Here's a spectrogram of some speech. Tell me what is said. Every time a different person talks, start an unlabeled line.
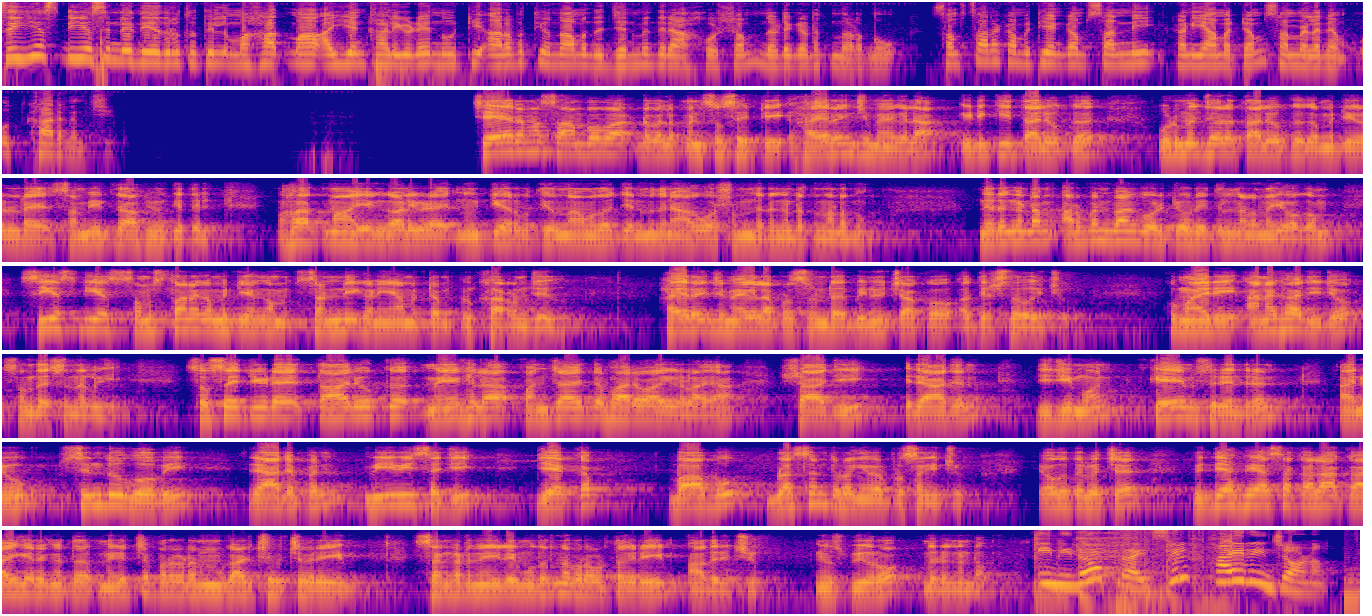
C S D എസിന്റെ നേതൃത്വത്തിൽ മഹാത്മാ അയ്യങ്കാളിയുടെ നൂറ്റി അറുപത്തിയൊന്നാമത് ജന്മദിനാഘോഷം നെടുങ്കണ്ടത്ത് നടന്നു. സംസ്ഥാന കമ്മിറ്റി അംഗം സണ്ണി കണിയാമറ്റം സമ്മേളനം ഉദ്ഘാടനം ചെയ്തു.
Cherama Sambhava development society high range മേഖല ഇടുക്കി താലൂക്ക് ഉടുമ്പൻചോല താലൂക്ക് കമ്മിറ്റികളുടെ സംയുക്ത ആഭിമുഖ്യത്തിൽ മഹാത്മാ അയ്യങ്കാളിയുടെ നൂറ്റി അറുപത്തിയൊന്നാമത് ജന്മദിനാഘോഷം നെടുങ്കണ്ടത്ത് നടന്നു. നെടുങ്കണ്ടം അർബൻ ബാങ്ക് ഓഡിറ്റോറിയത്തിൽ നടന്ന യോഗം സി എസ് ഡി എസ് സംസ്ഥാന കമ്മിറ്റി അംഗം സണ്ണി കണിയാമറ്റം ഉദ്ഘാടനം ചെയ്തു. ഹൈറേഞ്ച് മേഖലാ പ്രസിഡന്റ് ബിനു ചാക്കോ അധ്യക്ഷത വഹിച്ചു. കുമാരി അനഘ ജിജോ സന്ദേശം നൽകി. സൊസൈറ്റിയുടെ താലൂക്ക് മേഖല പഞ്ചായത്ത് ഭാരവാഹികളായ Shaji Rajan Jijimon K M Surendran Anoop Sindhu Gopi Rajappan V V Saji Jacob Babu Blessan തുടങ്ങിയവർ പ്രസംഗിച്ചു. യോഗത്തിൽ വെച്ച് വിദ്യാഭ്യാസ കലാ കായിക രംഗത്ത് മികച്ച പ്രകടനം കാഴ്ചവെച്ചവരെയും സംഘടനയിലെ മുതിർന്ന പ്രവർത്തകരെയും ആദരിച്ചു. News bureau Nedumkandam.
ഇനി ലോ പ്രൈസിൽ ഹൈ റേഞ്ച് ഓണം.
